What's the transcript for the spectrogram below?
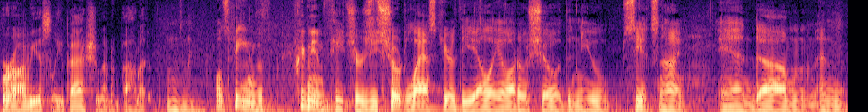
we're obviously passionate about it. Well, speaking of premium features, you showed last year at the LA Auto Show the new CX9, and um, and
